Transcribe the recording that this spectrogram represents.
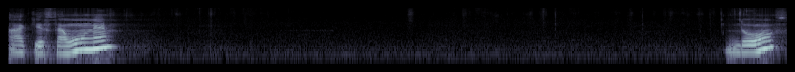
Aquí está una. Dos,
